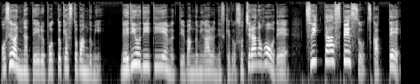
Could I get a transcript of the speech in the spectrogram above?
お世話になっているポッドキャスト番組「レディオ DTM」っていう番組があるんですけどそちらの方で Twitter スペースを使って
